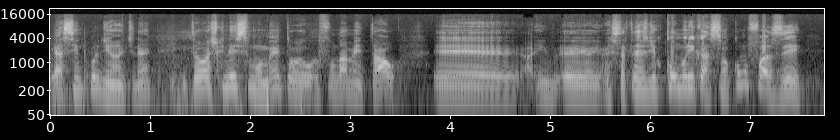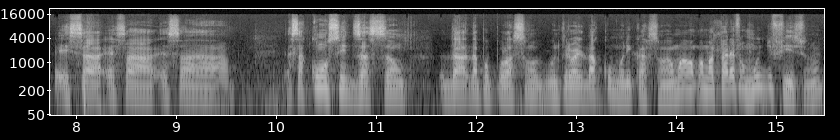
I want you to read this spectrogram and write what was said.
e assim por diante, né? Então, acho que nesse momento é fundamental é, é, a estratégia de comunicação, como fazer essa, essa, essa, essa conscientização da, da população por intermédio da comunicação. É uma, uma tarefa muito difícil, né?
